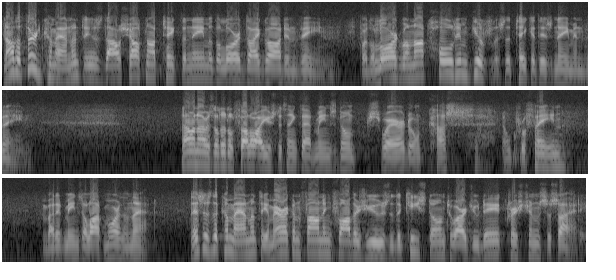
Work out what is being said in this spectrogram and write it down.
Now, the third commandment is, Thou shalt not take the name of the Lord thy God in vain, for the Lord will not hold him guiltless that taketh his name in vain. Now, when I was a little fellow, I used to think that means don't swear, don't cuss, don't profane. But it means a lot more than that. This is the commandment the American founding fathers used as the keystone to our Judaic Christian society.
